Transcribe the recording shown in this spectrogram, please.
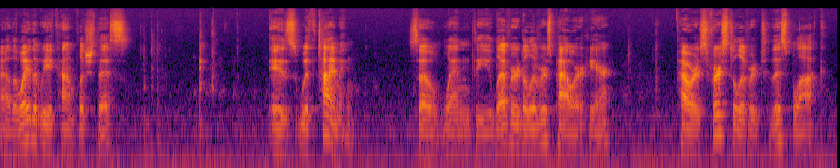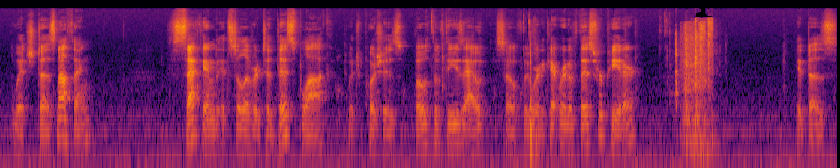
Now the way that we accomplish this is with timing. So when the lever delivers power here, power is first delivered to this block, which does nothing. Second, it's delivered to this block, which pushes both of these out. So if we were to get rid of this repeater, it does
